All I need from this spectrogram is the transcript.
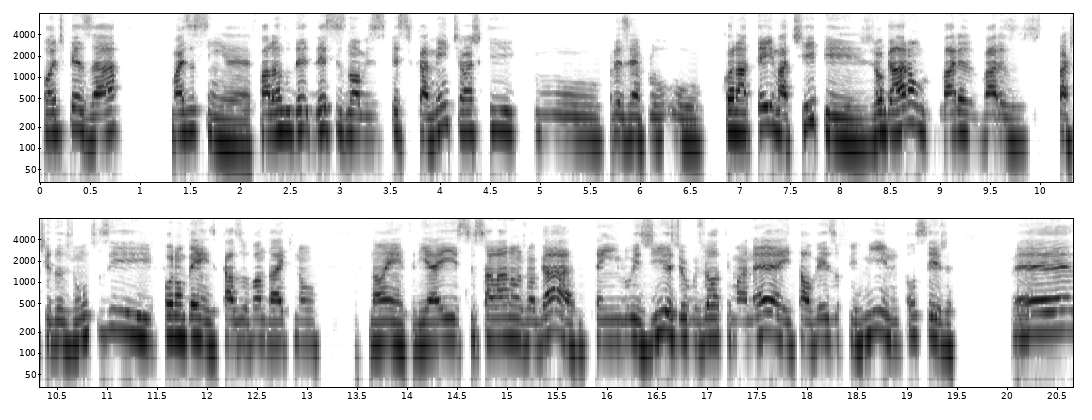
pode pesar, mas assim, é, falando de, desses nomes especificamente, eu acho que, o, por exemplo, o Konate e Matip jogaram várias, várias partidas juntos e foram bem, caso o Van Dijk não, não entre. E aí, se o Salah não jogar, tem Luiz Dias, Diogo Jota e Mané, e talvez o Firmino, então, ou seja, é,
